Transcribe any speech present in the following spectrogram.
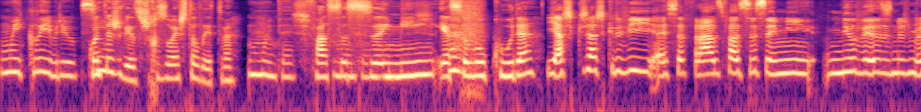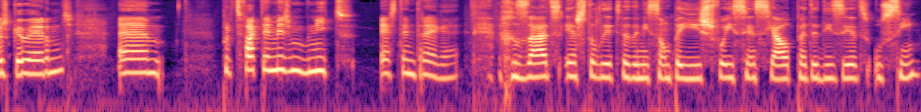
um equilíbrio. Sim, Quantas vezes rezou esta letra? Muitas. Faça-se em mim essa loucura. E acho que já escrevi essa frase, faça-se em mim mil vezes nos meus cadernos, ahm, porque de facto é mesmo bonito esta entrega. Rezar esta letra da Missão País foi essencial para dizer o sim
